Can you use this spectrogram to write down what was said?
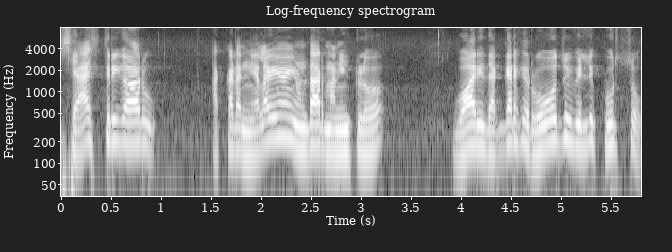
శాస్త్రి గారు అక్కడ నిలవమై ఉండారు మన ఇంట్లో. వారి దగ్గరికి రోజు వెళ్ళి కూర్చో.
